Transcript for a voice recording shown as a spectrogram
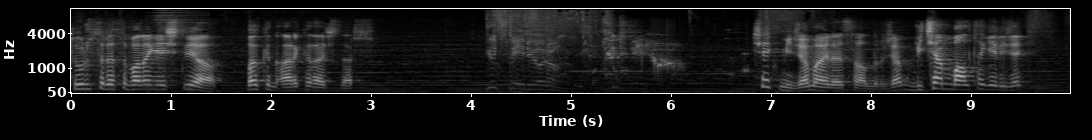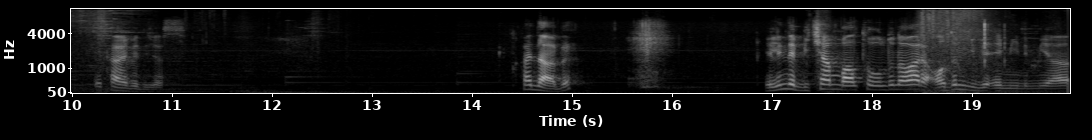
tur sırası bana geçti ya. Bakın arkadaşlar. Güç veriyorum. Çekmeyeceğim aynen saldıracağım. Biçen balta gelecek ve kaybedeceğiz. Hadi abi. Elinde biçen balta olduğuna var ya adım gibi eminim ya.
